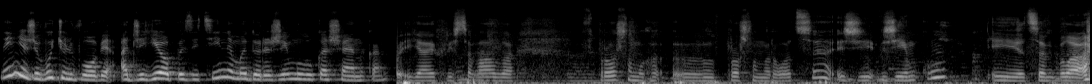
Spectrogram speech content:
Нині живуть у Львові, адже є опозиційними до режиму Лукашенка. Я їх рисувала в прошлому, е, в прошлому році взимку. І це була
